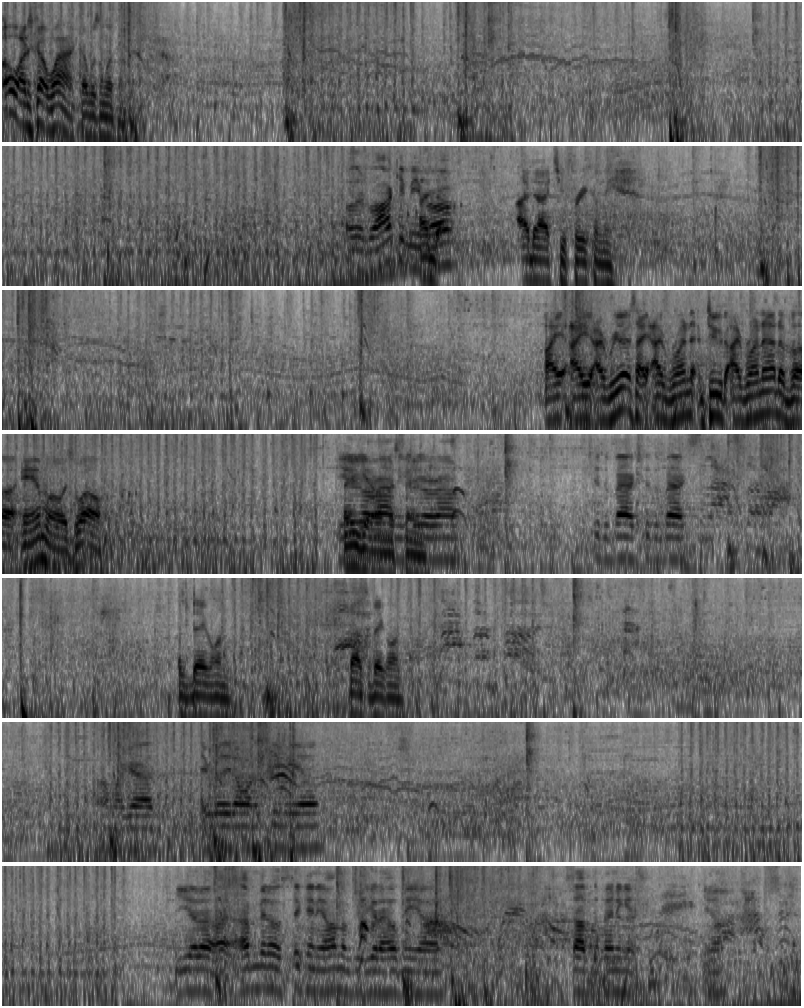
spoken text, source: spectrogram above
Oh, I just got whacked. I wasn't looking. Oh, they're blocking me, I bro. I die too frequently. I I, I realize I, I run, dude. I run out of uh, ammo as well. You gotta There you go go, around, you gotta go around. Shoot the back, shoot the back. That's a big one. That's a big one. Oh my god. They really don't want to see me, uh. Gotta, I, haven't been able to stick any on them, but you gotta help me, uh, stop defending it, you know?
